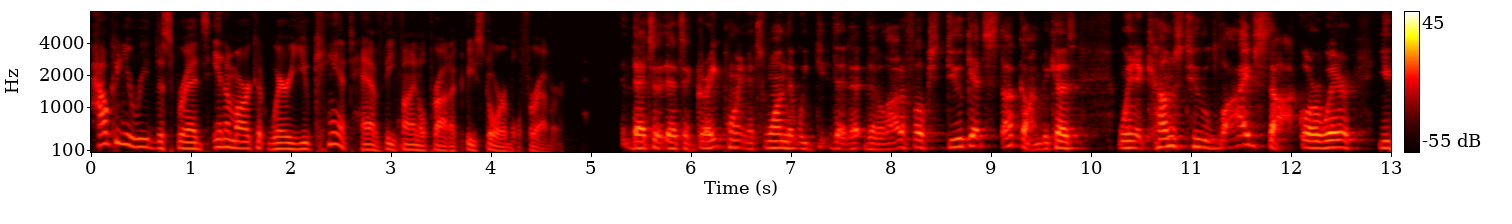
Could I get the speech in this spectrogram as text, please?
How can you read the spreads in a market where you can't have the final product be storable forever? That's a that's a great point, and it's one that we do, that that a lot of folks do get stuck on because when it comes to livestock or where you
